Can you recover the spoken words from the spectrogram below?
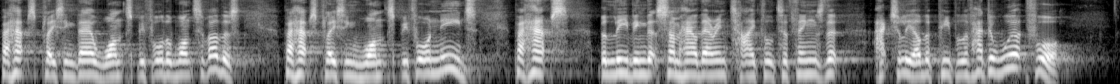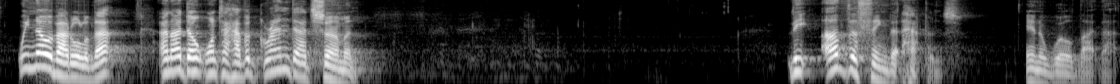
perhaps placing their wants before the wants of others, perhaps placing wants before needs, perhaps believing that somehow they're entitled to things that actually other people have had to work for. We know about all of that, and I don't want to have a granddad sermon. The other thing that happens in a world like that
